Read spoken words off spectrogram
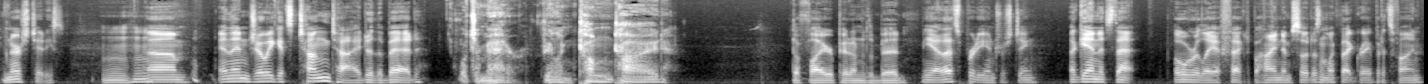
Nurse titties. Mm-hmm. Um, and then Joey gets tongue tied to the bed. What's the matter? Feeling tongue tied? The fire pit under the bed. Yeah, that's pretty interesting. Again, it's that overlay effect behind him, so it doesn't look that great, but it's fine.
